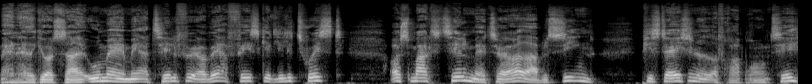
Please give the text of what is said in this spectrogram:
Man havde gjort sig umage med at tilføre hver fisk et lille twist og smagt til med tørret appelsin, pistagenødder fra Bronte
